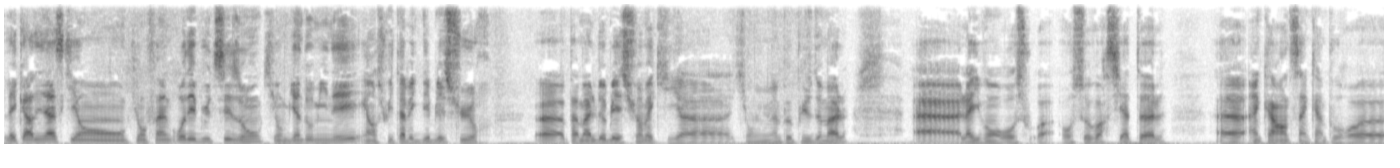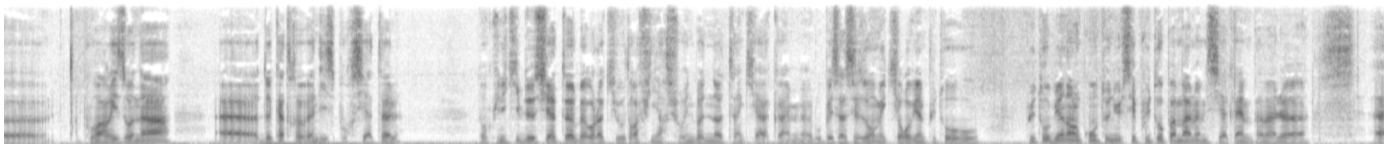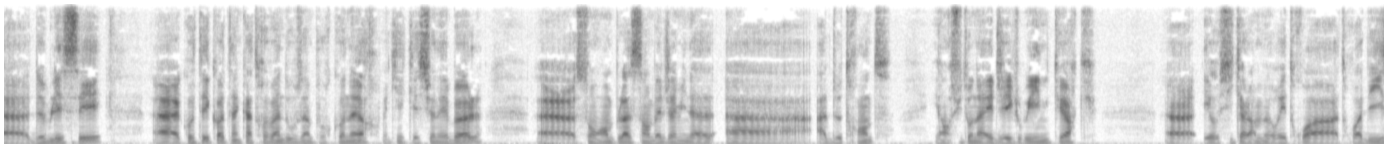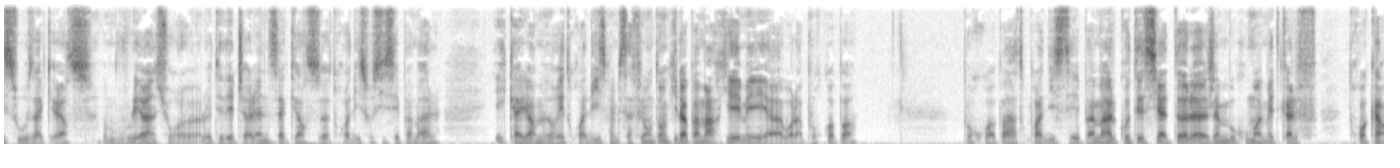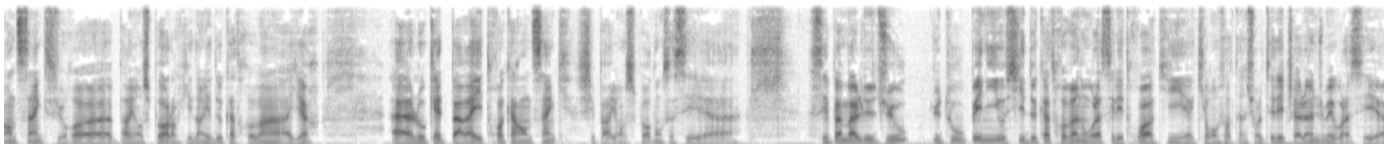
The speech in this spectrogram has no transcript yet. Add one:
Les Cardinals qui ont, fait un gros début de saison, qui ont bien dominé et ensuite avec des blessures, euh, pas mal de blessures mais qui, euh, qui ont eu un peu plus de mal. Euh, là ils vont recevoir, Seattle. 1,45 hein, pour, pour Arizona, 2,90 pour Seattle. Donc une équipe de Seattle ben voilà, qui voudra finir sur une bonne note, hein, qui a quand même loupé sa saison, mais qui revient plutôt, plutôt bien dans le contenu. C'est plutôt pas mal, même s'il y a quand même pas mal de blessés. Euh, côté cote 1,92 hein, pour Connor, mais qui est questionable. Euh, son remplaçant Benjamin à, à, 2,30. Et ensuite on a AJ Green, Kirk. Euh, et aussi Kyler Murray 3-10 ou Zach Ertz, comme vous voulez, hein, sur le TD Challenge. Zach Ertz 3-10 aussi, c'est pas mal. Et Kyler Murray 3-10, même ça fait longtemps qu'il n'a pas marqué, mais voilà, pourquoi pas. Pourquoi pas, 3-10 c'est pas mal. Côté Seattle, j'aime beaucoup moi Metcalf, 3,45 sur Parion Sport, alors qu'il est dans les 2,80 ailleurs. Euh, Lockett pareil, 3,45 chez Parion Sport, donc ça c'est euh, c'est pas mal du tout. Du tout. Penny aussi 2,80, donc voilà, c'est les trois qui, qui ressortent hein, sur le TD Challenge, mais voilà, c'est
